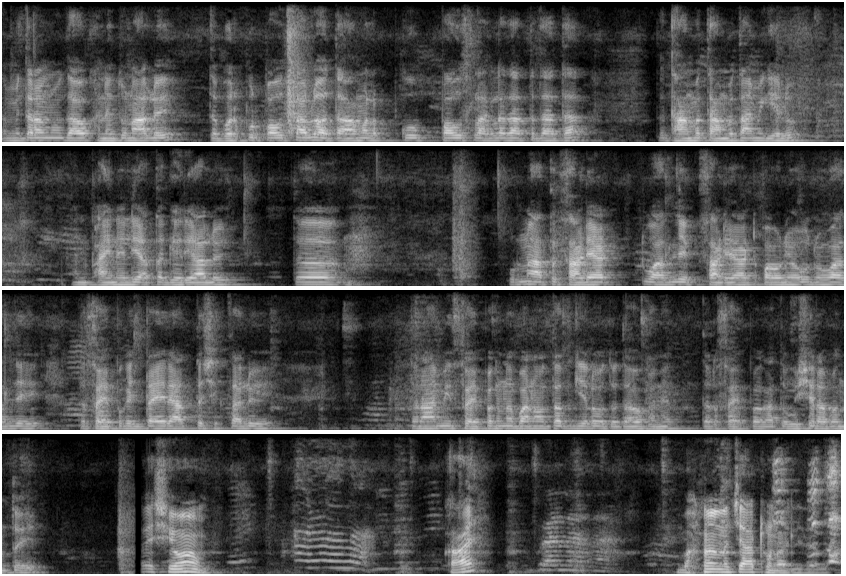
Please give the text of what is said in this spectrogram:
मित्रांनो दवाखान्यातून आलो आहे तर भरपूर पाऊस चालू होता आम्हाला खूप पाऊस लागला जाता जाता. तर थांबत थांबत आम्ही गेलो. आणि फायनली आता घरी आलो आहे तर पूर्ण आता साडेआठ वाजले. साडेआठ पावणे नऊ वाजले. तर स्वयंपाकाची तयारी आत्ताशी चालू आहे. तर आम्ही स्वयंपाक न बनवताच गेलो होतो दवाखान्यात. तर स्वयंपाक आता उशिरा बनतोय. आहे शिवम. काय? बनानाची आठवण आली त्याला.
